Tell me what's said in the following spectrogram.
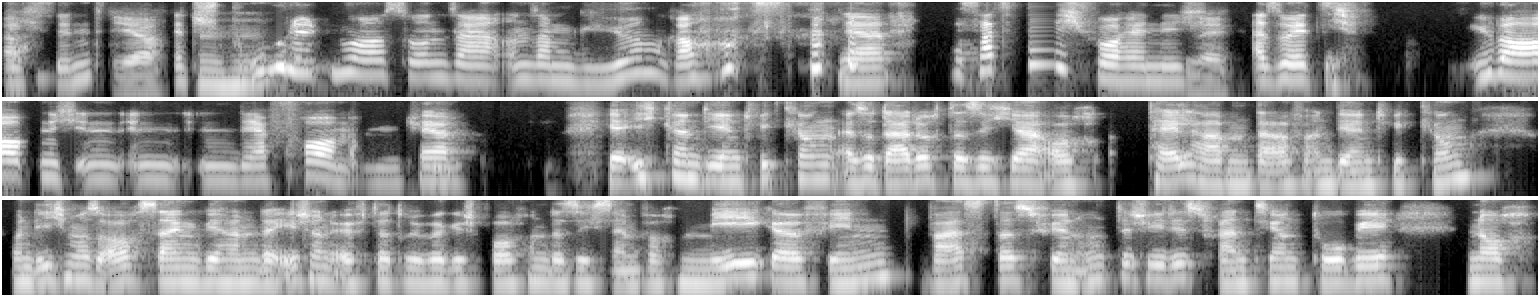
ja. sind. Ja. Das mhm. sprudelt nur aus unser, unserem Gehirn raus. Ja. Das hatte ich vorher nicht. Nee. Also jetzt ich, überhaupt nicht in, in, in der Form. Irgendwie. Ja. Ja, ich kann die Entwicklung, also dadurch, dass ich ja auch teilhaben darf an der Entwicklung. Und ich muss auch sagen, wir haben da eh schon öfter drüber gesprochen, dass ich es einfach mega finde, was das für ein Unterschied ist. Franzi und Tobi noch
